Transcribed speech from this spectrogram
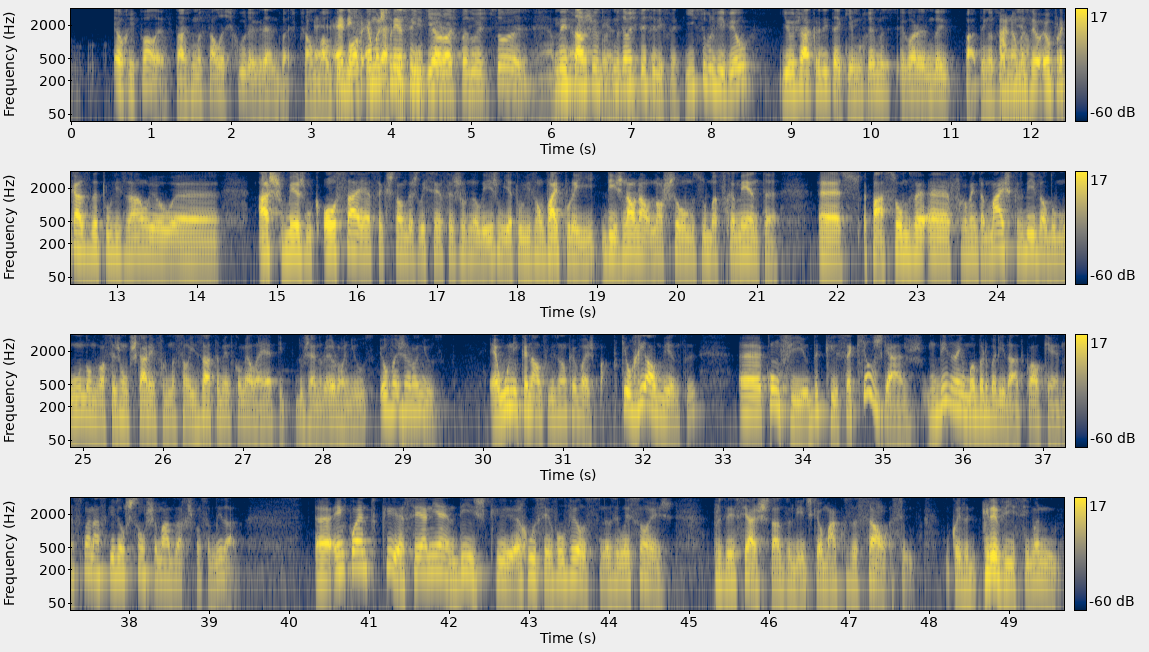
É o ritual, é, estás numa sala escura grande, vais puxar um balde de é pipocas, é uma gastas experiência 20 diferente, euros para sim, duas sim, pessoas, sim. É uma- nem é uma sabes bem, porque- mas é uma experiência diferente. E sobreviveu e eu já acreditei que ia morrer, mas agora mudei, pá, tenho outra Ah, não, opinião. mas eu, eu, por acaso da televisão, eu eh, acho mesmo que ou sai essa questão das licenças de jornalismo e a televisão vai por aí, diz, não, não, nós somos uma ferramenta, eh, s- epá, somos a, a ferramenta mais credível do mundo, onde vocês vão buscar a informação exatamente como ela é, tipo do género Euronews. Eu vejo Euronews. É o único canal de televisão que eu vejo. Pá, porque eu realmente eh, confio de que se aqueles gajos me dizem uma barbaridade qualquer, na semana a seguir eles são chamados à responsabilidade. Uh, enquanto que a CNN diz que a Rússia envolveu-se nas eleições presidenciais dos Estados Unidos, que é uma acusação, assim, coisa gravíssima no,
